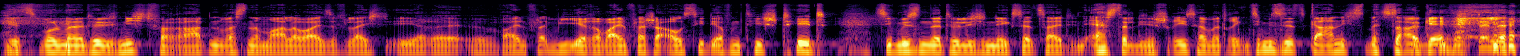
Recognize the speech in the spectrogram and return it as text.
Jetzt wollen wir natürlich nicht verraten, was normalerweise vielleicht ihre äh, Weinflasche, wie ihre Weinflasche aussieht, die auf dem Tisch steht. Sie müssen natürlich in nächster Zeit in erster Linie Schriesheimer trinken. Sie müssen jetzt gar nichts mehr sagen okay. an der Stelle,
